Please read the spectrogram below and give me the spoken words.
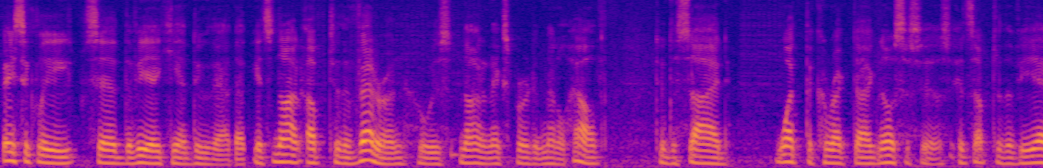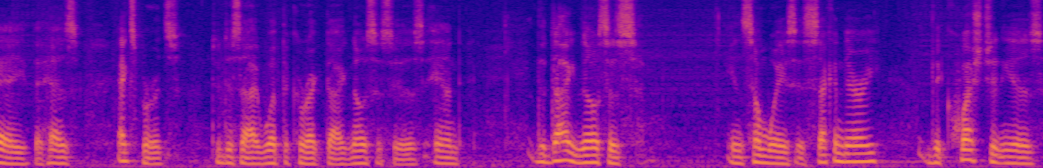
basically said the VA can't do that. That it's not up to the veteran, who is not an expert in mental health, to decide what the correct diagnosis is. It's up to the VA that has experts to decide what the correct diagnosis is. And the diagnosis, in some ways, is secondary. The question is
